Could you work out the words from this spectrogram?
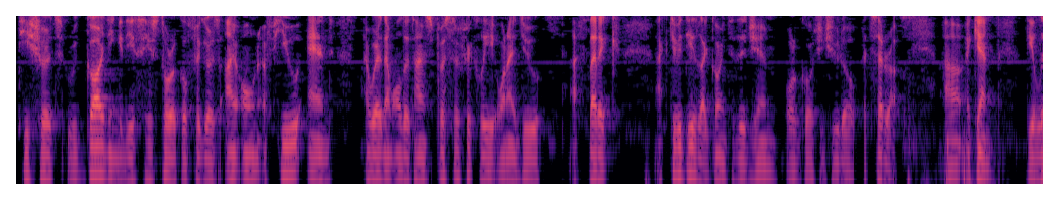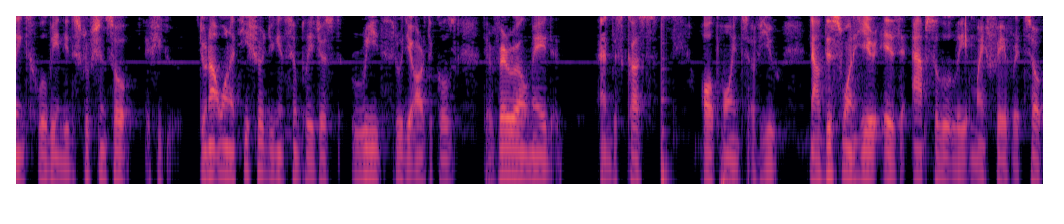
t-shirts regarding these historical figures. I own a few and I wear them all the time, specifically when I do athletic activities like going to the gym or go to judo, etc. Uh, again, the link will be in the description. So if you do not want a t-shirt, you can simply just read through the articles. They're very well made and discuss all points of view. Now, this one here is absolutely my favorite. So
